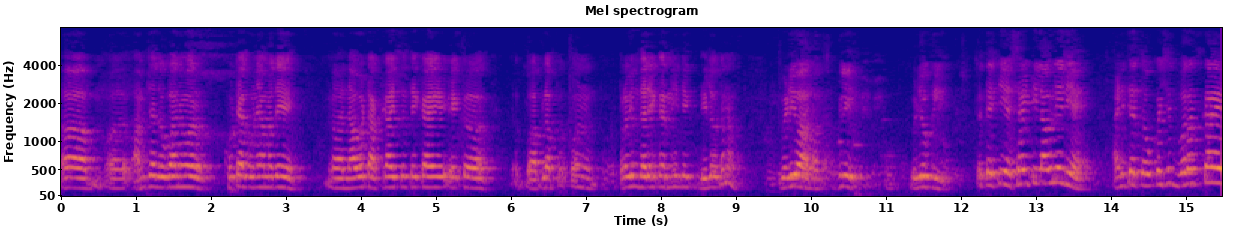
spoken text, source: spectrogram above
आमच्या दोघांवर खोट्या गुन्ह्यामध्ये नावं टाकायचं ते काय एक आपला कोण प्रवीण दरेकरनी ते दिलं होतं ना? व्हिडिओ आला होता. क्लिप. Video clip. तर त्याची एस आय टी लावलेली आहे. आणि त्या चौकशीत बरंच काय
